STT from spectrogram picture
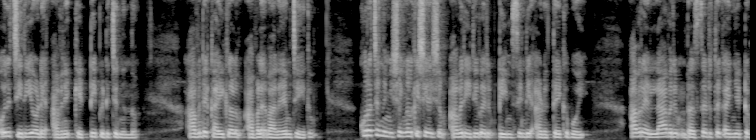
ഒരു ചിരിയോടെ അവനെ കെട്ടിപ്പിടിച്ചു നിന്നു. അവന്റെ കൈകളും അവളെ വലയം ചെയ്തു. കുറച്ച് നിമിഷങ്ങൾക്ക് ശേഷം അവരിരുവരും ടീംസിന്റെ അടുത്തേക്ക് പോയി. അവരെല്ലാവരും ഡ്രസ്സ് എടുത്തു കഴിഞ്ഞിട്ടും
